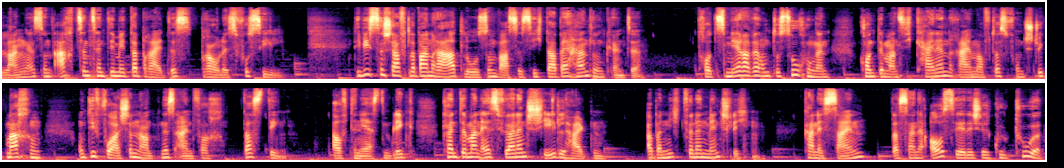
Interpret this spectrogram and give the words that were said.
langes und 18 cm breites braunes Fossil. Die Wissenschaftler waren ratlos, um was es sich dabei handeln könnte. Trotz mehrerer Untersuchungen konnte man sich keinen Reim auf das Fundstück machen und die Forscher nannten es einfach das Ding. Auf den ersten Blick könnte man es für einen Schädel halten, aber nicht für einen menschlichen. Kann es sein, dass eine außerirdische Kultur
